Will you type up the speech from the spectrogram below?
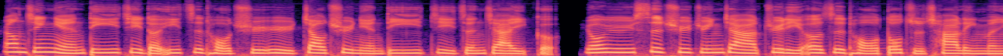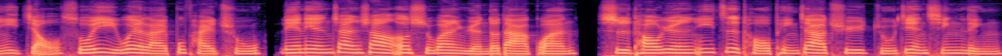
让今年第一季的一字头区域较去年第一季增加一个。由于四区均价距离二字头都只差临门一脚，所以未来不排除连连站上二十万元的大关，使桃园一字头平价区逐渐清零。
